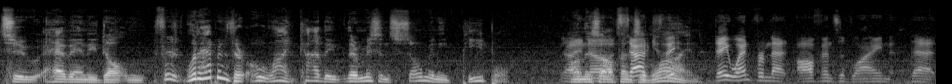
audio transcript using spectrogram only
to have Andy Dalton. First, what happened to their O line? God, they they're missing so many people. I on this know, sad offensive 'cause they- line. They, went from that offensive line that,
